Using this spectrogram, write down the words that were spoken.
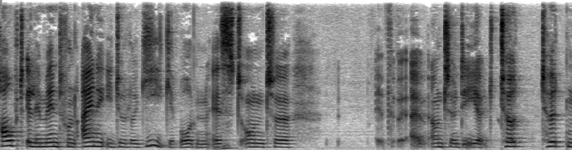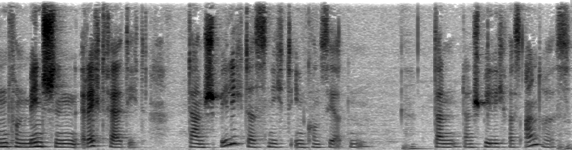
Hauptelement von einer Ideologie geworden ist und, äh, und die Töten von Menschen rechtfertigt, dann spiele ich das nicht in Konzerten. Mhm. Dann, dann spiele ich was anderes.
